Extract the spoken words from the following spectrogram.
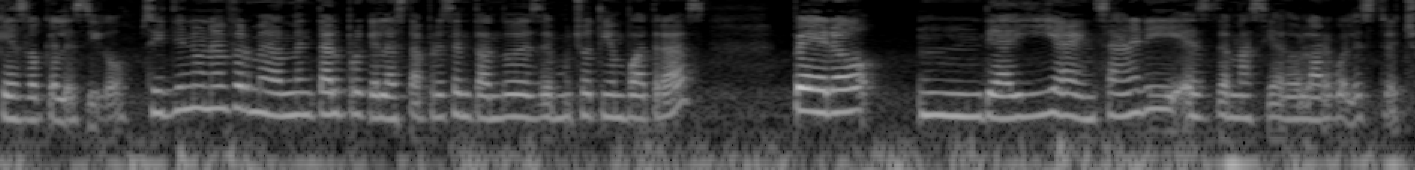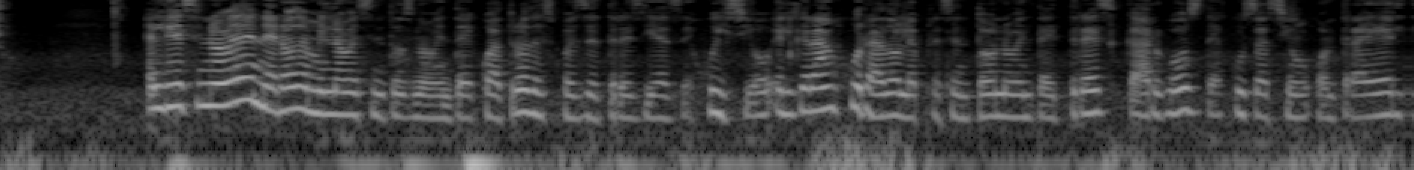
¿Qué es lo que les digo? Si tiene una enfermedad mental porque la está presentando desde mucho tiempo atrás, pero mm, de ahí a Insanity es demasiado largo el estrecho. El 19 de enero de 1994, después de tres días de juicio, el gran jurado le presentó 93 cargos de acusación contra él.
